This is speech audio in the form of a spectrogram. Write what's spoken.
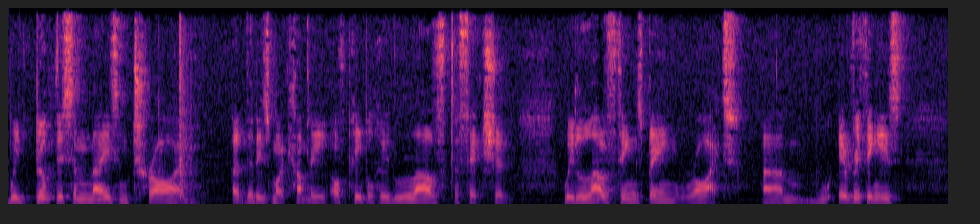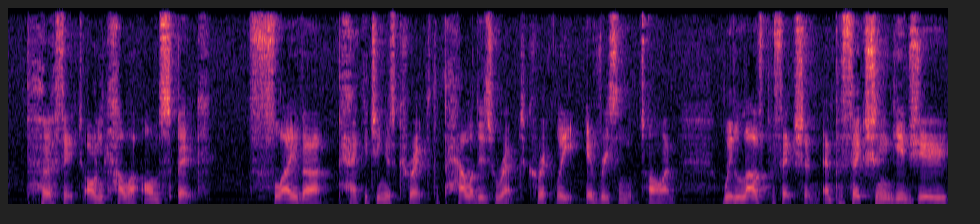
we've built this amazing tribe uh, that is my company of people who love perfection. We love things being right. Um, everything is perfect, on colour, on spec, flavour, packaging is correct, the pallet is wrapped correctly every single time we love perfection, and perfection gives you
